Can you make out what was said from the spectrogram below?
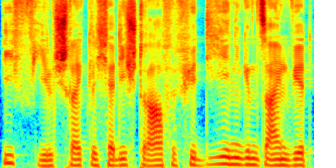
wie viel schrecklicher die Strafe für diejenigen sein wird,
